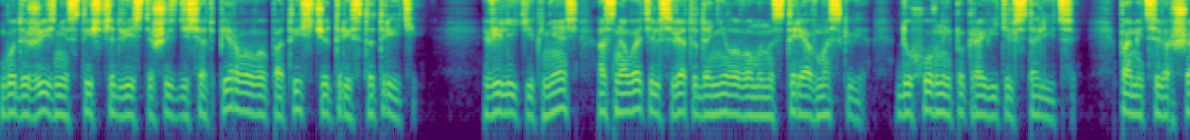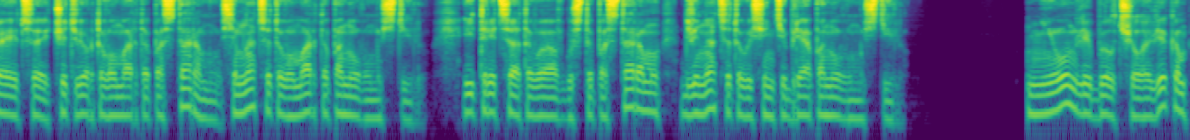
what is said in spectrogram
годы жизни с 1261 по 1303, великий князь, основатель Свято-Данилова монастыря в Москве, духовный покровитель столицы. Память совершается 4 марта по старому, 17 марта по новому стилю и 30 августа по старому, 12 сентября по новому стилю. Не он ли был человеком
